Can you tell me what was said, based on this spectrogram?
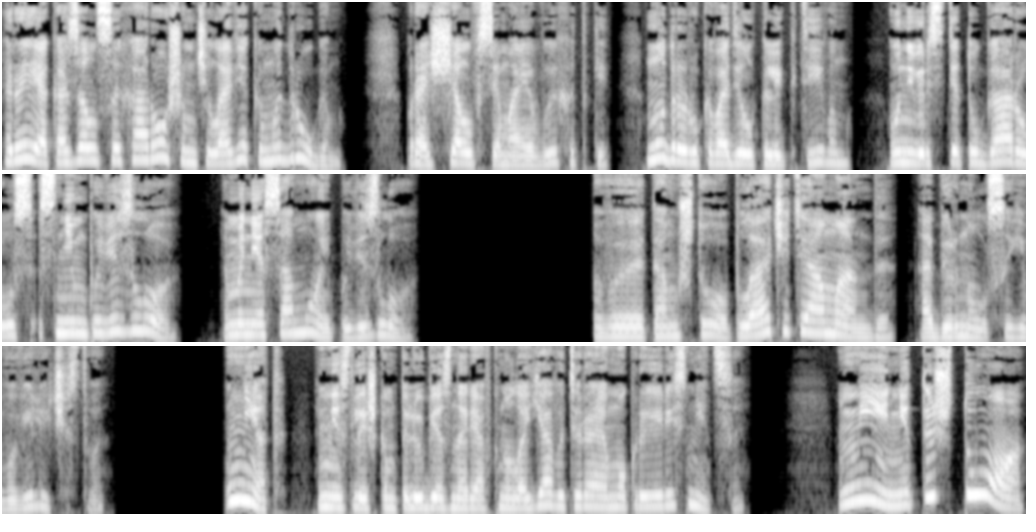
Рэй оказался хорошим человеком и другом. Прощал все мои выходки, мудро руководил коллективом. Университету Гарроуз с ним повезло. Мне самой повезло. «Вы там что, плачете, Аманда?» — обернулся его величество. «Нет», — не слишком-то любезно рявкнула я, вытирая мокрые ресницы. «Мини, ты что?»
